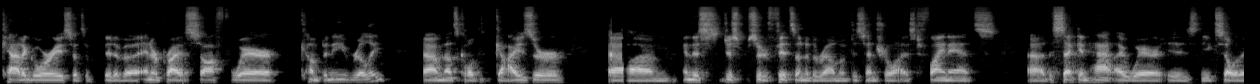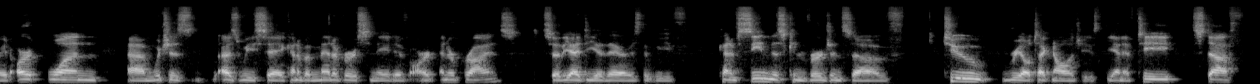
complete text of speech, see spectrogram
category, so it's a bit of an enterprise software company, really. Um, that's called Geyser. Um, and this just sort of fits under the realm of decentralized finance. Uh, the second hat I wear is the Accelerate Art one, um, which is, as we say, kind of a metaverse native art enterprise. So the idea there is that we've kind of seen this convergence of two real technologies, the NFT stuff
